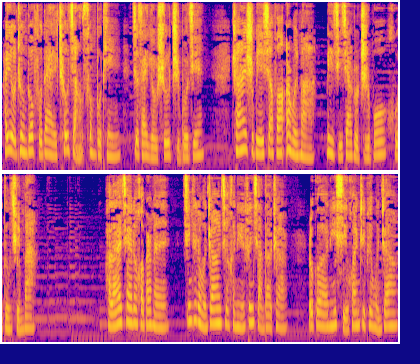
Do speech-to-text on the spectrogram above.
还有众多福袋抽奖送不停，就在有书直播间，长按识别下方二维码，立即加入直播互动群吧。好了，亲爱的伙伴们，今天的文章就和您分享到这儿。如果你喜欢这篇文章，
